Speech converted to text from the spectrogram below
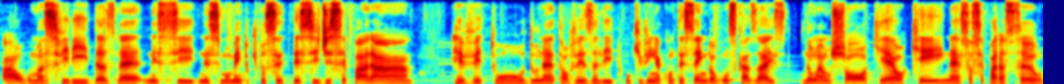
há algumas feridas, né, nesse nesse momento que você decide separar, rever tudo, né? Talvez ali o que vinha acontecendo. Alguns casais não é um choque, é ok nessa né, separação,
